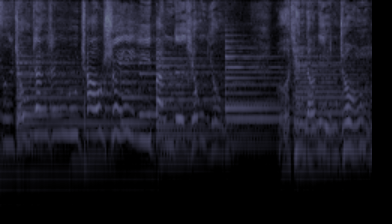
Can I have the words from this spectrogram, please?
四周掌声如潮水一般的汹涌，我见到你眼中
